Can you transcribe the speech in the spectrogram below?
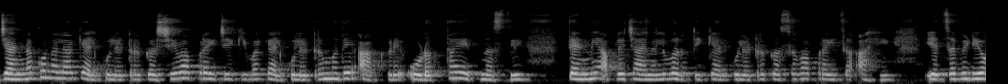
ज्यांना कोणाला कॅल्क्युलेटर कसे वापरायचे किंवा कॅल्क्युलेटरमध्ये आकडे ओळखता येत नसतील त्यांनी आपल्या चॅनलवरती कॅल्क्युलेटर कसं वापरायचं आहे याचा व्हिडिओ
